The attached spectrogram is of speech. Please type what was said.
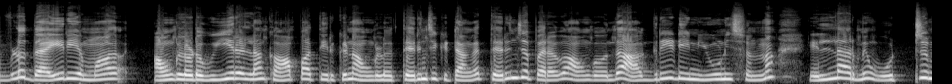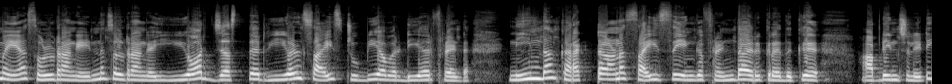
எவ்வளோ தைரியமாக அவங்களோட உயிரெல்லாம் காப்பாற்றிருக்குன்னு அவங்கள தெரிஞ்சுக்கிட்டாங்க. தெரிஞ்ச பிறகு அவங்க வந்து அக்ரீட் இன் யூனிஷன்னா எல்லாருமே ஒற்றுமையாக சொல்கிறாங்க என்ன சொல்கிறாங்க you are just the real size to be our dear friend நீ தான் கரெக்டான சைஸு எங்கள் ஃப்ரெண்டாக இருக்கிறதுக்கு. அப்படின்னு சொல்லிட்டு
